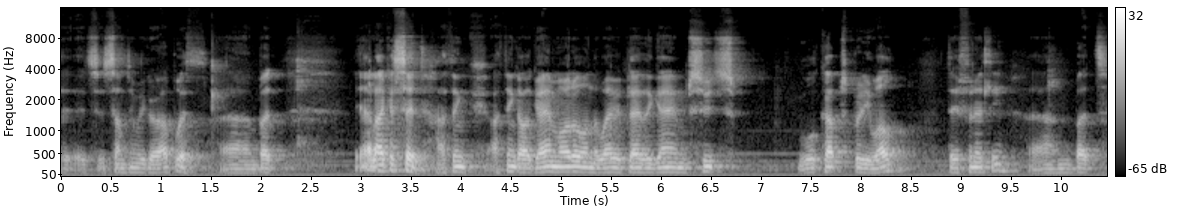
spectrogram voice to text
it's, it's, something we grow up with. Um, but yeah, like I said, I think I think our game model and the way we play the game suits World Cups pretty well, definitely. Um, but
